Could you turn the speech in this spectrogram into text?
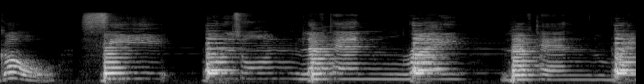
go. C, 오른손, left hand, right, left hand, right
